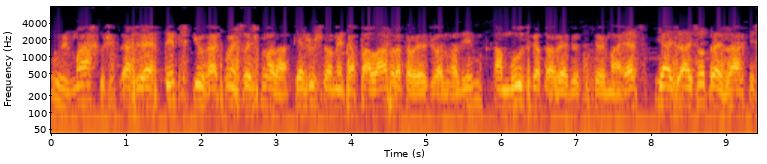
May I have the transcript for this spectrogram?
os marcos, as vertentes que o rádio começou a explorar, que é justamente a palavra através do jornalismo, a música através do seu maestro e as, as outras artes,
